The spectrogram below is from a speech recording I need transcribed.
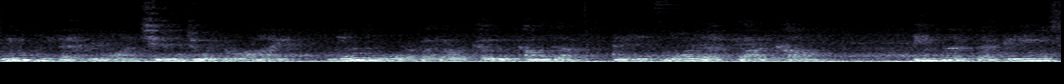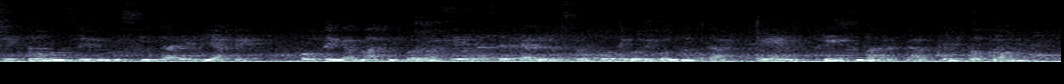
we believe everyone should enjoy the ride. Learn more about our code of conduct at itsmarta.com. En Marta creemos que todos deben disfrutar el viaje. Obtenga más información acerca de nuestro código de conducta en itsmarta.com.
